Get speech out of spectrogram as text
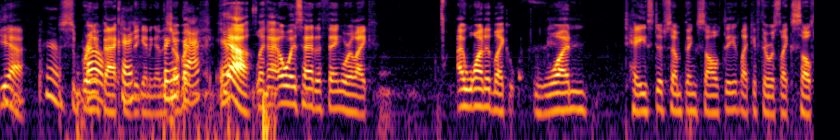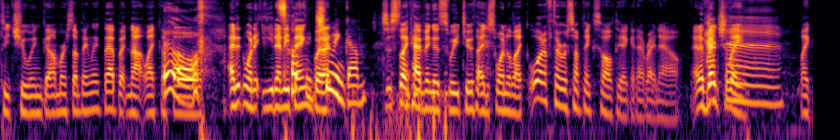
Yeah. Oh. Just to bring Oh, it back to the beginning of the Bring show. it but back, Yeah. yeah. like I always had a thing where like I wanted like one taste of something salty, like if there was like salty chewing gum or something like that, but not like a Ew. whole I didn't want to eat anything, Salty but I- gum. just like having a sweet tooth, I just wanted like what if there was something salty I could have right now? And eventually the, like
